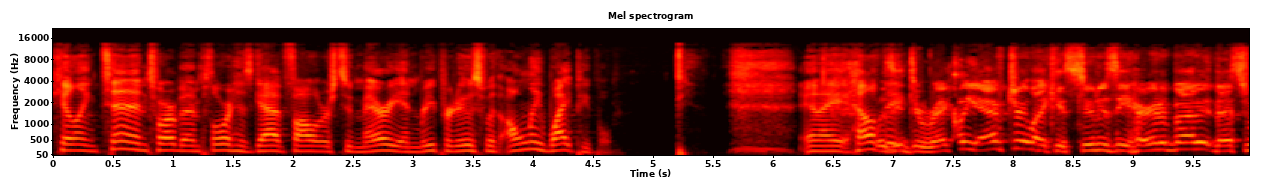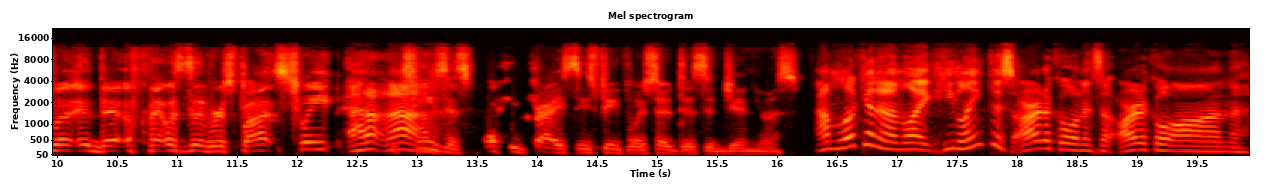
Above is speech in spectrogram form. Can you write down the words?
killing ten, Torba implored his Gab followers to marry and reproduce with only white people. And a healthy, Was it directly after, like as soon as he heard about it? That's what that, that was the response tweet. I don't know. Jesus fucking Christ, these people are so disingenuous. I'm looking and I'm like, he linked this article and it's an article on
